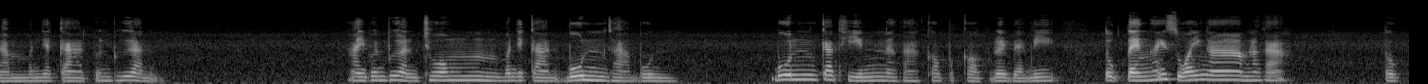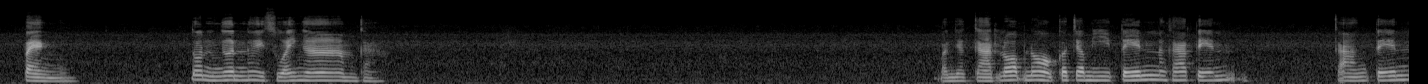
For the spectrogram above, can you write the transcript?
นำบรรยากาศเพื่อนๆ ให้เพื่อนๆชมบรรยากาศบุญค่ะบุญ บุญกระถินนะคะ ก็ประกอบด้วยแบบนี้ ตกแต่งให้สวยงามนะคะ ตกแต่ง ต้นเงินให้สวยงามค่ะ บรรยากาศรอบนอกก็จะมีเต็นท์นะคะ เต็นท์กลางเต็นท์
